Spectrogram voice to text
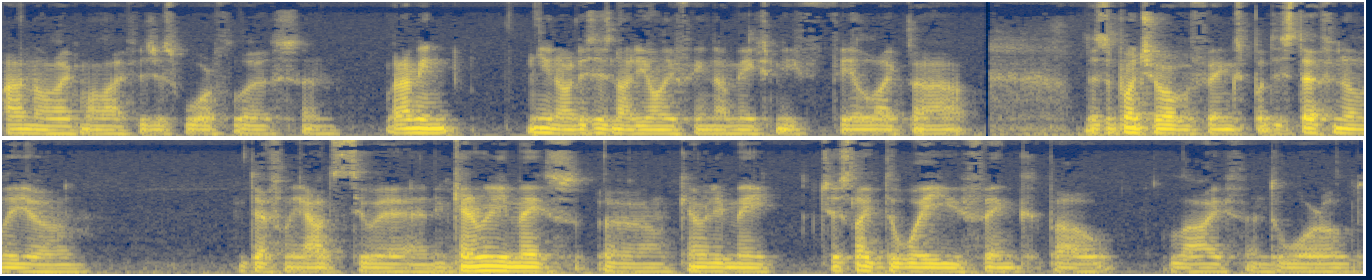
i don't know like my life is just worthless and but i mean you know this is not the only thing that makes me feel like that. There's a bunch of other things but this definitely um definitely adds to it and it can really make uh, can really make just like the way you think about life and the world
